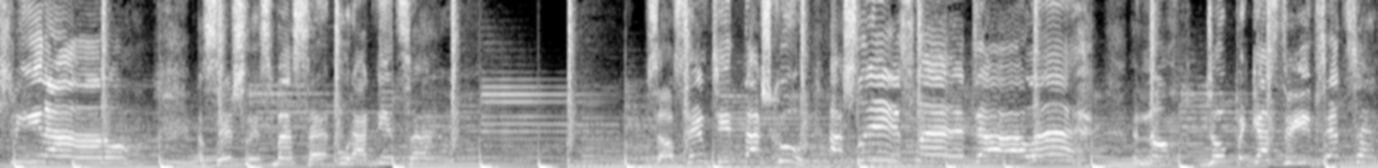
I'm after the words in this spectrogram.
osmí ráno a Sešli jsme se u radnice. Vzal jsem ti tašku a šli jsme dále. No, do pekařství přece.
